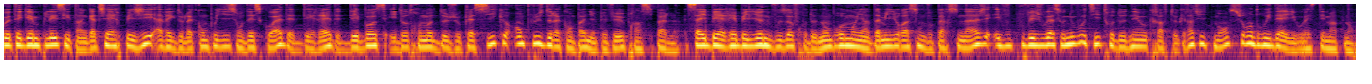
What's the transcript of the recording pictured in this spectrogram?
Côté gameplay, c'est un gacha RPG avec de la composition des squads, des raids, des boss et d'autres modes de jeu classiques, en plus de la campagne PvE principale. Cyber Rebellion vous offre de nombreux moyens d'amélioration de vos personnages et vous pouvez jouer à ce nouveau titre de Neocraft gratuitement sur Android et iOS dès maintenant.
